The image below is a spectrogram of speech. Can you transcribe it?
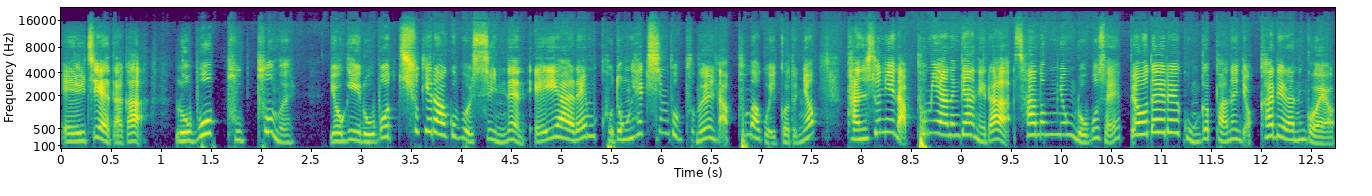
LG에다가 로봇 부품을 여기 로봇 축이라고 볼 수 있는 ARM 고동 핵심 부품을 납품하고 있거든요. 단순히 납품이 하는 게 아니라 산업용 로봇에 뼈대를 공급하는 역할이라는 거예요.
